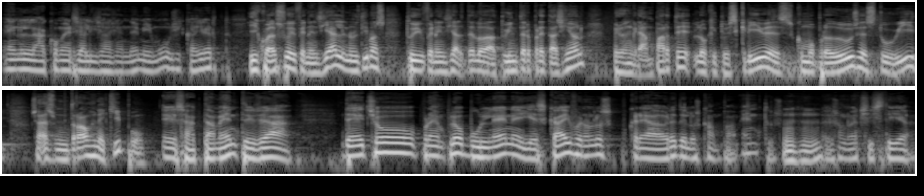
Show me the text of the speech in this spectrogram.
en la comercialización de mi música, ¿cierto? ¿Y cuál es tu diferencial? En últimas, tu diferencial te lo da tu interpretación, pero en gran parte lo que tú escribes, cómo produces, tu beat, o sea, es un trabajo en equipo. Exactamente, o sea, de hecho, por ejemplo, Bullene y Sky fueron los creadores de los campamentos. Eso no existía,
